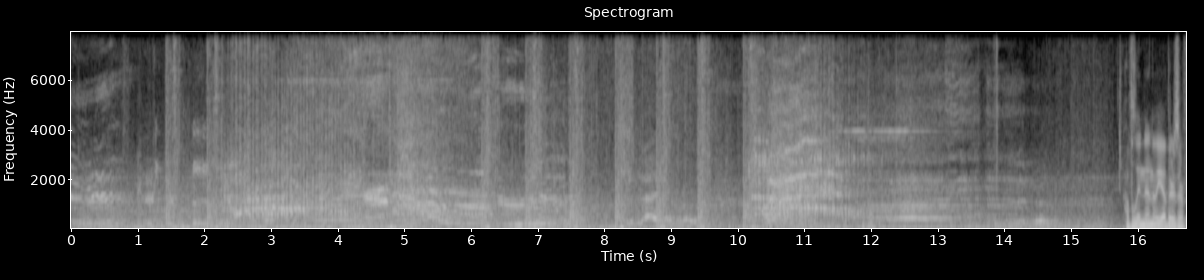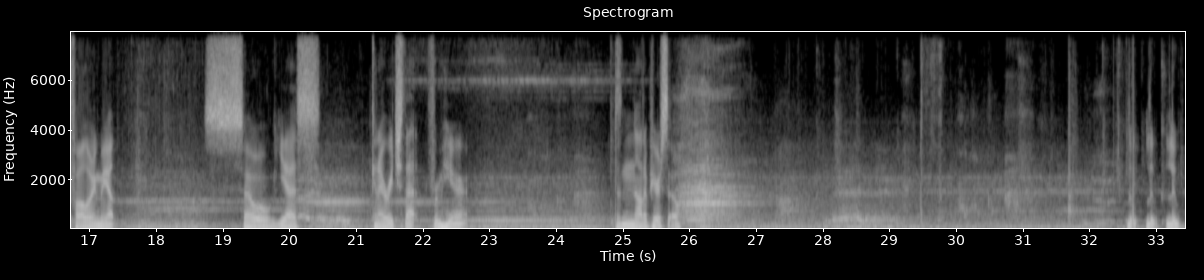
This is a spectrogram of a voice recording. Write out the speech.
Hopefully none of the others are following me up. So, yes. Can I reach that from here? Does not appear so. Loot, loot, loot.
